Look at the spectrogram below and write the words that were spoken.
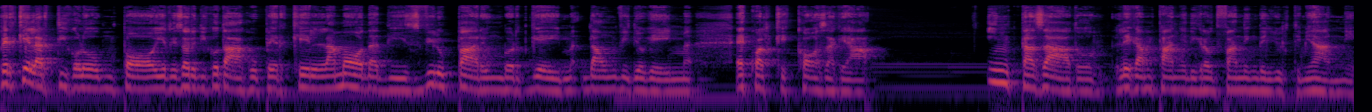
Perché l'articolo un po' irrisorio di Kotaku? Perché la moda di sviluppare un board game da un videogame è qualcosa che ha intasato le campagne di crowdfunding degli ultimi anni,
